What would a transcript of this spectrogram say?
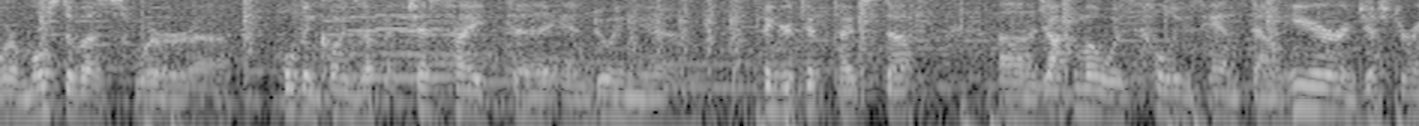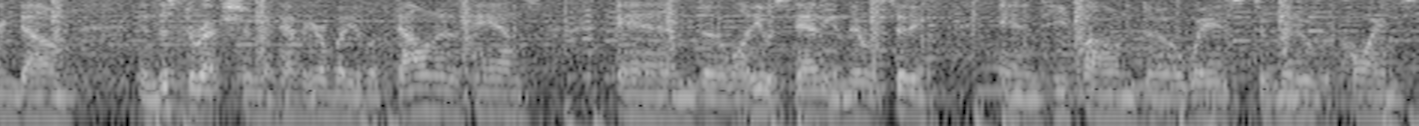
Where most of us were uh, holding coins up at chest height uh, and doing uh, fingertip type stuff, uh, Giacomo was holding his hands down here and gesturing down in this direction and having everybody look down at his hands. And uh, while he was standing and they were sitting, and he found uh, ways to maneuver coins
